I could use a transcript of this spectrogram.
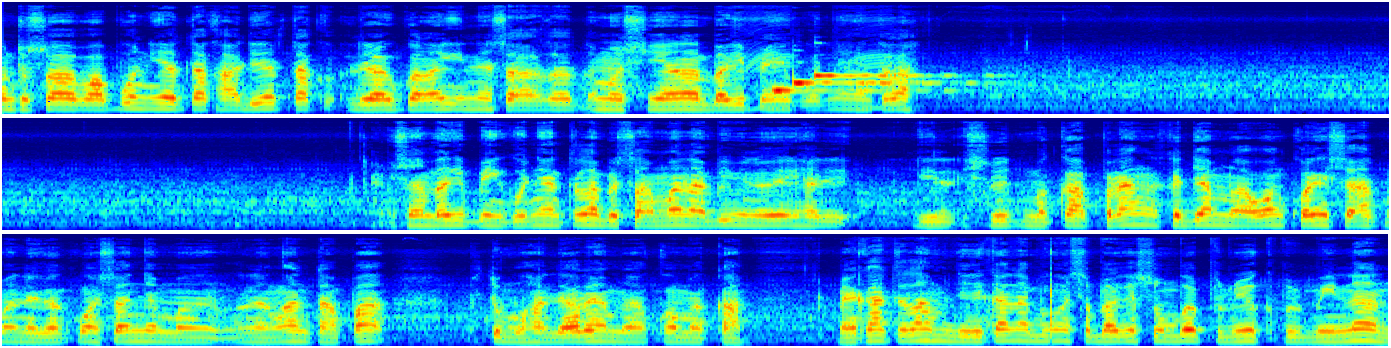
untuk sholat apa pun. Ia tak hadir, tak dilakukan lagi. Ini saat-saat emosional bagi pengikutnya yang telah Misalnya bagi pengikutnya yang telah bersama Nabi melalui hari di sudut Mekah perang kejam melawan Quraisy saat menegak kuasanya menangan tanpa pertumbuhan darah yang melakukan Mekah. Mereka telah menjadikan Nabi Muhammad sebagai sumber petunjuk kepemimpinan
